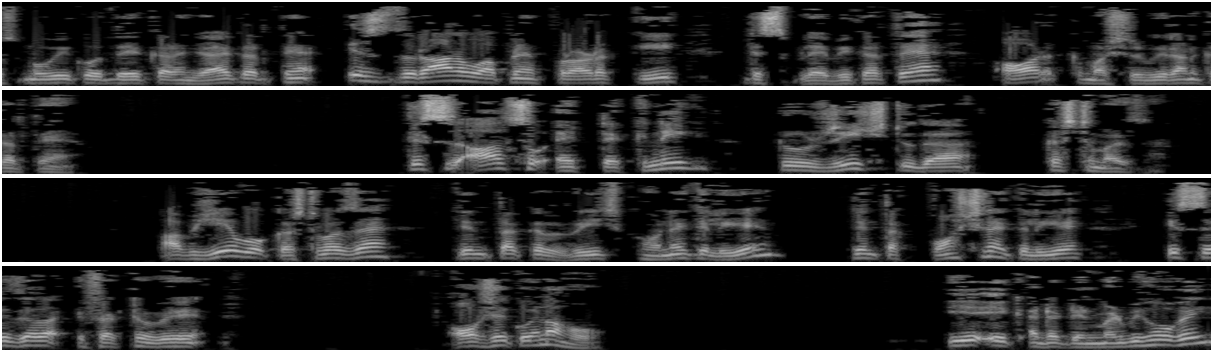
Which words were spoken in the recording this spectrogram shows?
اس مووی کو دیکھ کر انجوائے کرتے ہیں اس دوران وہ اپنے پروڈکٹ کی ڈسپلے بھی کرتے ہیں اور کمرشل بھی رن کرتے ہیں this is also a technique to reach to the customer اب یہ وہ کسٹمرز ہیں جن تک ریچ ہونے کے لیے جن تک پہنچنے کے لیے اس سے زیادہ افیکٹو وے اور سے کوئی نہ ہو یہ ایک انٹرٹینمنٹ بھی ہو گئی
